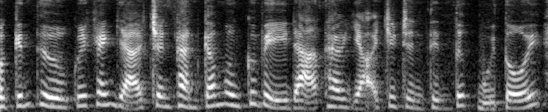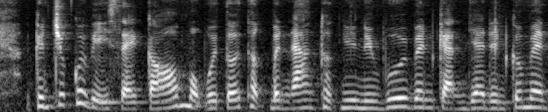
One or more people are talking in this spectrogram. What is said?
và kính thưa quý khán giả, chân thành cảm ơn quý vị đã theo dõi chương trình tin tức buổi tối. Kính chúc quý vị sẽ có một buổi tối thật bình an, thật nhiều niềm vui bên cạnh gia đình của mình.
